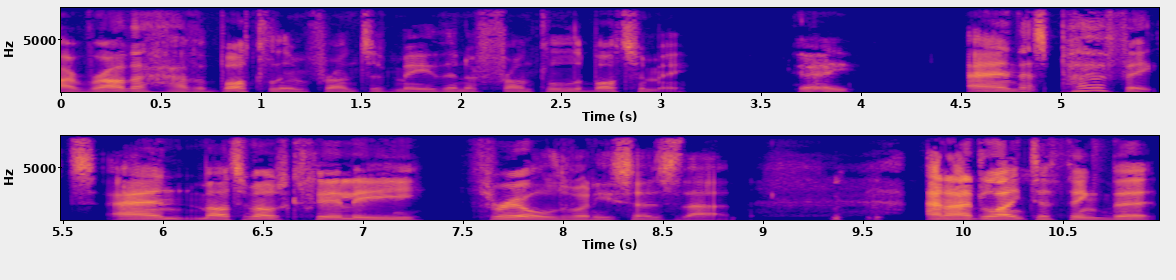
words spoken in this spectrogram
I'd rather have a bottle in front of me than a frontal lobotomy. Hey. And that's perfect. And Martin was clearly thrilled when he says that. and I'd like to think that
